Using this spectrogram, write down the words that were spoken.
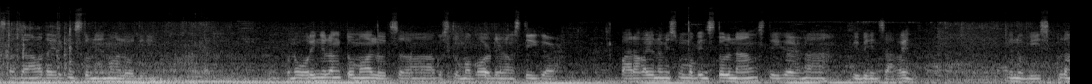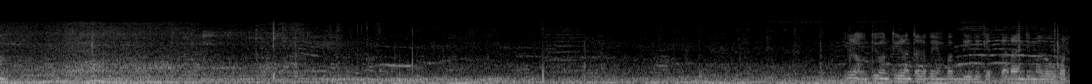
Basta saan tayo install na yung mga loading. Panoorin nyo lang ito mga load sa gusto mag-order ng sticker para kayo na mismo mag-install ng sticker na bibilin sa akin. Yun o, basic lang. Lang, unti-unti lang talaga yung pagdidikit para hindi malukot.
